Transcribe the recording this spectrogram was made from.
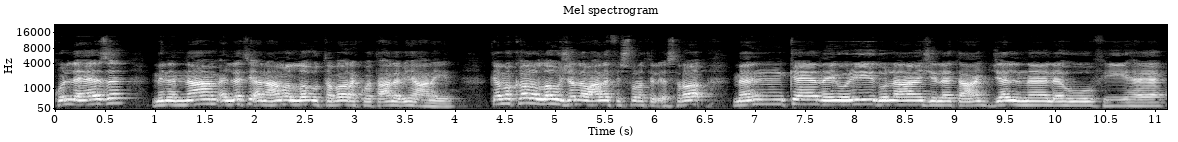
كل هذا من النعم التي أنعم الله تبارك وتعالى بها علينا. كما قال الله جل وعلا في سورة الإسراء من كان يريد العاجلة عجلنا له فيها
